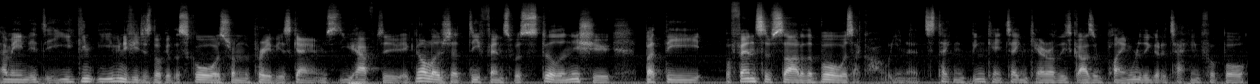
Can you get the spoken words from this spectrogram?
I mean, it, you can even if you just look at the scores from the previous games, you have to acknowledge that defense was still an issue, but the offensive side of the ball was like, oh, you know, it's taking being taken care of. These guys are playing really good attacking football.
